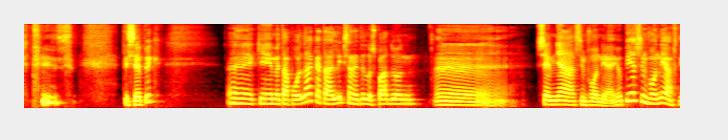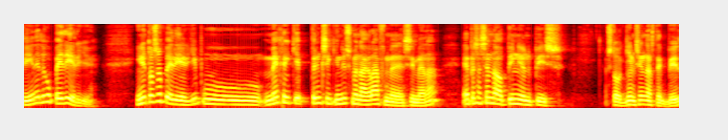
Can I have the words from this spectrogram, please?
της, της Epic. Ε, και με τα πολλά καταλήξανε τέλος πάντων ε, σε μια συμφωνία. Η οποία συμφωνία αυτή είναι λίγο περίεργη. Είναι τόσο περίεργη που μέχρι και πριν ξεκινήσουμε να γράφουμε σήμερα έπεσα σε ένα opinion piece στο Games Industry Biz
